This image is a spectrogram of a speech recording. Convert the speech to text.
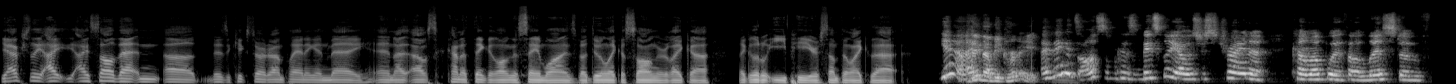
Yeah, actually, I I saw that, and uh, there's a Kickstarter I'm planning in May, and I, I was kind of thinking along the same lines about doing like a song or like a like a little EP or something like that. Yeah, I think that'd be great. I think it's awesome because basically I was just trying to come up with a list of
